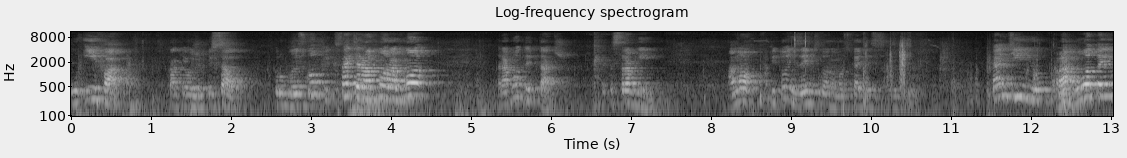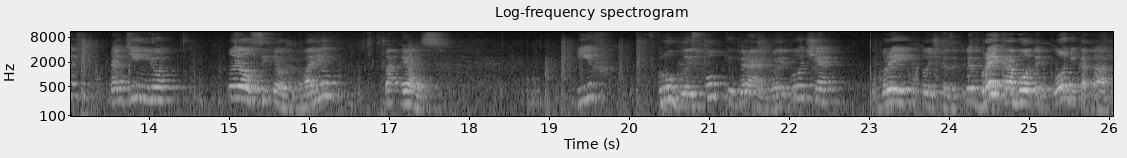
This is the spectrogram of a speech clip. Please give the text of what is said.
У if а, как я уже писал, круглые скобки. Кстати, равно равно работает так же. Это сравнение. Оно в питоне заимствовано, можно сказать, из Continue. Работает. Continue. Ну, else я уже говорил да, else. If в круглые скобки убираем двоеточие, break, точка, запятая. Break работает, логика та же.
